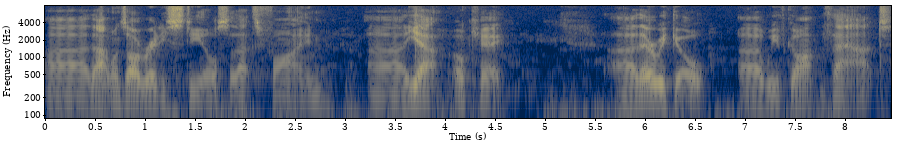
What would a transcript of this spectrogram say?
Uh, that one's already steel, so that's fine. Uh, yeah, okay. Uh, there we go. Uh, we've got that.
